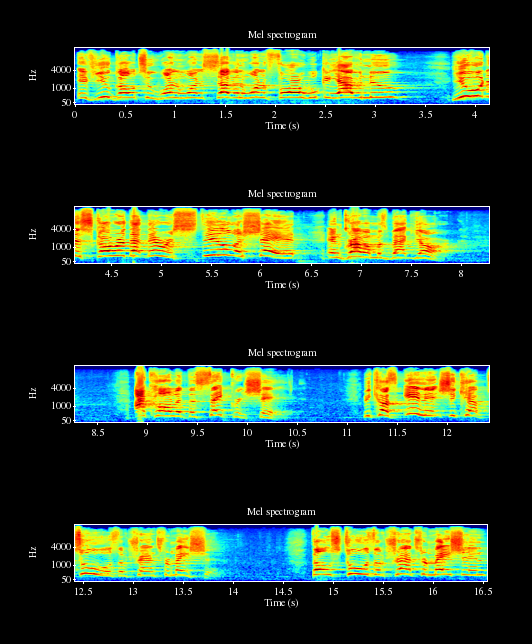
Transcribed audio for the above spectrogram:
If you go to 11714 Woking Avenue, you will discover that there is still a shed in grandmama's backyard. I call it the sacred shed because in it she kept tools of transformation. Those tools of transformation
